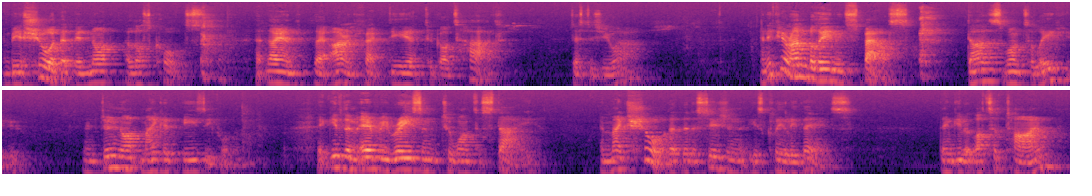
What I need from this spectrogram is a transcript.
And be assured that they're not a lost cause. that they, they are in fact dear to God's heart, just as you are. And if your unbelieving spouse does want to leave you, then do not make it easy for them. Give them every reason to want to stay and make sure that the decision is clearly theirs. Then give it lots of time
